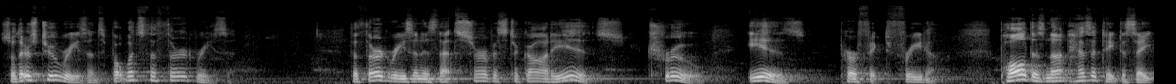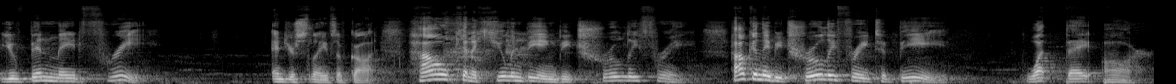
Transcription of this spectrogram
So there's two reasons. But what's the third reason? The third reason is that service to God is true, is perfect freedom. Paul does not hesitate to say, You've been made free and you're slaves of God. How can a human being be truly free? How can they be truly free to be what they are?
